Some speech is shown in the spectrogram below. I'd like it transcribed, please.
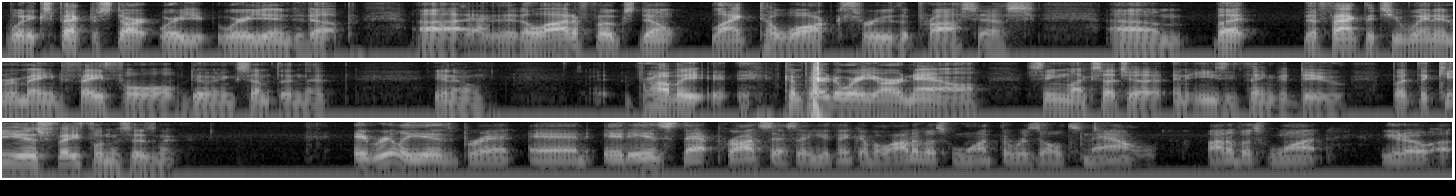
would expect to start where you where you ended up. Uh, exactly. That a lot of folks don't like to walk through the process, um, but the fact that you went and remained faithful doing something that you know probably compared to where you are now seemed like such a an easy thing to do but the key is faithfulness isn't it it really is brent and it is that process that you think of a lot of us want the results now a lot of us want you know uh,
